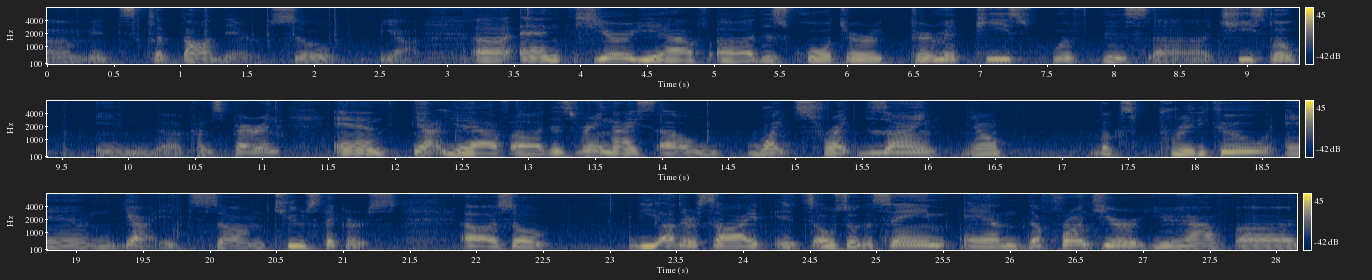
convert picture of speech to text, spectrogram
um, it's clipped on there. So yeah, uh, and here you have uh, this quarter pyramid piece with this uh, cheese slope in uh, transparent. And yeah you have uh, this very nice uh, white stripe design you know looks pretty cool. And yeah it's um, two stickers. Uh, so the other side it's also the same and the front here you have uh,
